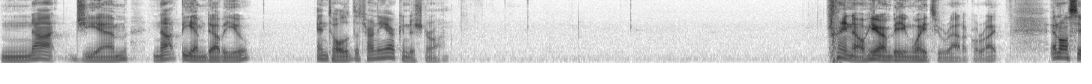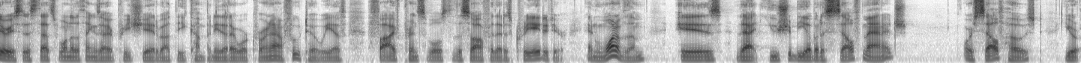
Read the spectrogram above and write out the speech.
not GM, not BMW, and told it to turn the air conditioner on. I know, here I'm being way too radical, right? In all seriousness, that's one of the things I appreciate about the company that I work for now, Futo. We have five principles to the software that is created here. And one of them is that you should be able to self manage or self host your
